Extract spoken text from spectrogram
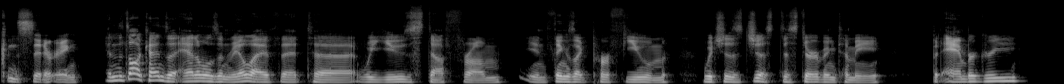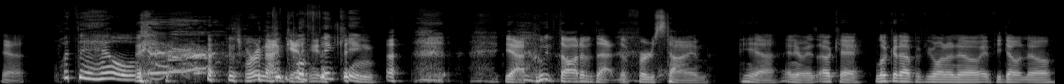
considering. And there's all kinds of animals in real life that uh, we use stuff from in things like perfume, which is just disturbing to me. But ambergris, yeah what the hell? we're not people getting thinking. yeah who thought of that the first time Yeah. Anyways, okay. Look it up if you want to know. If you don't know,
